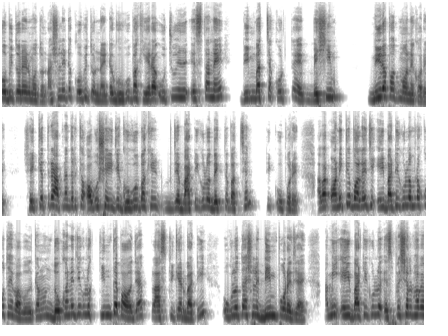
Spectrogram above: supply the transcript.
কবিতরের মতন। আসলে এটা কবিতর না, এটা ঘুঘু পাখি। এরা উঁচু স্থানে ডিম বাচ্চা করতে বেশি নিরাপদ মনে করে। সেই ক্ষেত্রে আপনাদেরকে অবশ্যই যে ঘুঘু পাখির যে বাটিগুলো দেখতে পাচ্ছেন ঠিক উপরে। আবার অনেকে বলে যে, এই বাটিগুলো আমরা কোথায় পাবো? কেমন দোকানে যেগুলো কিনতে পাওয়া যায়, প্লাস্টিকের বাটি, ওগুলোতে আসলে ডিম পড়ে যায়। আমি এই বাটিগুলো স্পেশালভাবে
